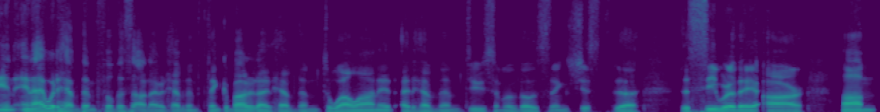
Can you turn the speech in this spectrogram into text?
and and I would have them fill this out. I would have them think about it. I'd have them dwell on it. I'd have them do some of those things just to, to see where they are. Um,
